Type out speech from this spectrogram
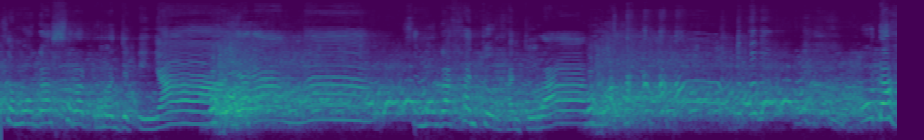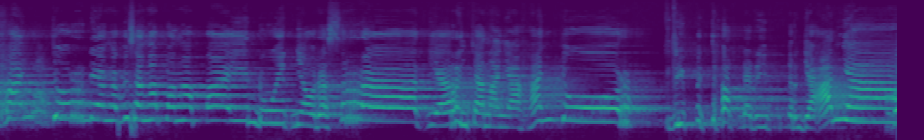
Semoga seret rezekinya, ya kan? Nah, semoga hancur-hancuran. udah hancur dia nggak bisa ngapa-ngapain, duitnya udah seret, ya rencananya hancur, dipecat dari pekerjaannya.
